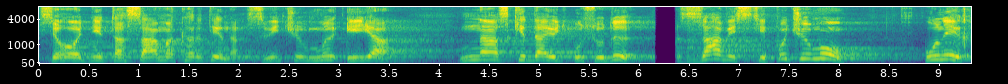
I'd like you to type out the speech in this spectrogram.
Сьогодні та сама картина. Свідчив ми і я. Нас кидають у суди. Завісті. Почому? У них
